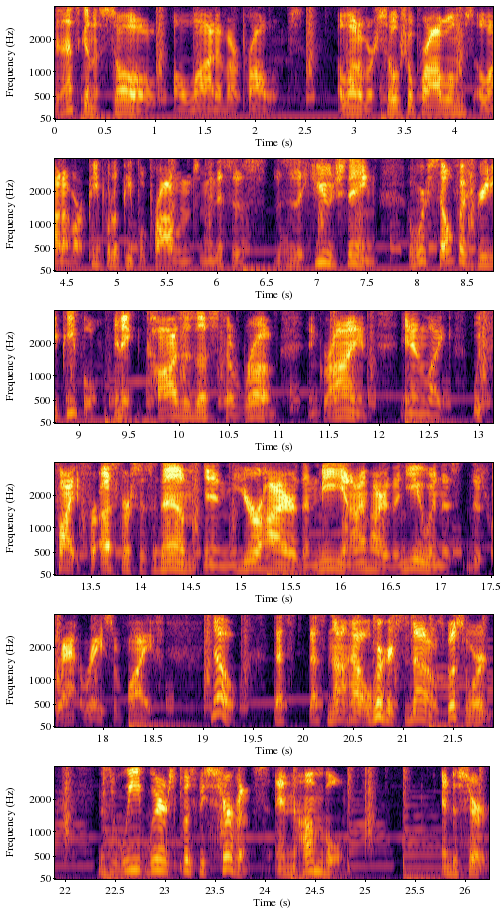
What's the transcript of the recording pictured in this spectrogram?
then that's going to solve a lot of our problems a lot of our social problems, a lot of our people-to-people problems. I mean, this is this is a huge thing. We're selfish, greedy people, and it causes us to rub and grind and like we fight for us versus them, and you're higher than me, and I'm higher than you in this this rat race of life. No, that's that's not how it works. It's not how it's supposed to work. This we we're supposed to be servants and humble and to serve.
